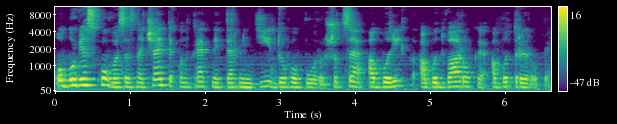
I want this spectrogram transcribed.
обов'язково зазначайте конкретний термін дії договору, що це або рік, або 2 роки, або 3 роки.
